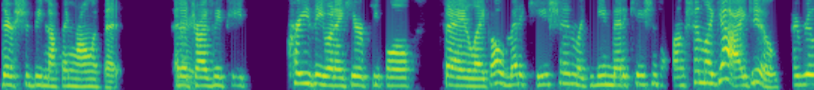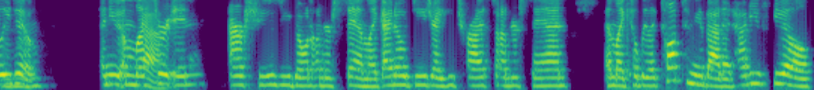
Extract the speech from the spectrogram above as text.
there should be nothing wrong with it. And right. it drives me pe- crazy when I hear people say like, "Oh, medication, like you need medication to function." Like, yeah, I do. I really mm-hmm. do. And you unless yeah. you're in our shoes, you don't understand. Like I know DJ, he tries to understand and like he'll be like, "Talk to me about it. How do you feel?"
